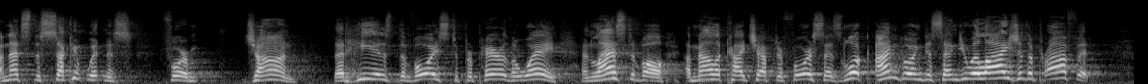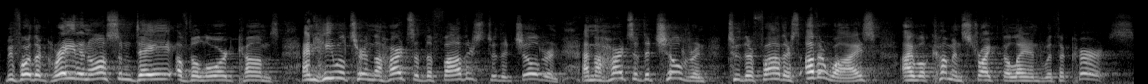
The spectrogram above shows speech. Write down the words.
And that's the second witness for John that he is the voice to prepare the way. And last of all, Malachi chapter 4 says, Look, I'm going to send you Elijah the prophet before the great and awesome day of the Lord comes. And he will turn the hearts of the fathers to their children, and the hearts of the children to their fathers. Otherwise, I will come and strike the land with a curse.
